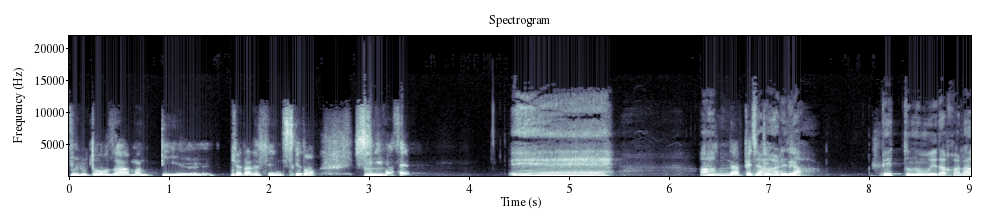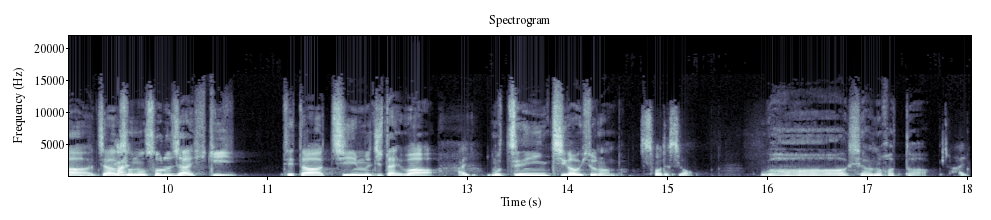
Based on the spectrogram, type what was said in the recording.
ブルドーザーマンっていうキャラらしいんですけど、知りません。ええあ、みんなベッドの上じゃああれだ。ベッドの上だから、じゃあはいそのソルジャー率いてたチーム自体は、はい。もう全員違う人なんだ。そうですよ。うわー、知らなかった。はい。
